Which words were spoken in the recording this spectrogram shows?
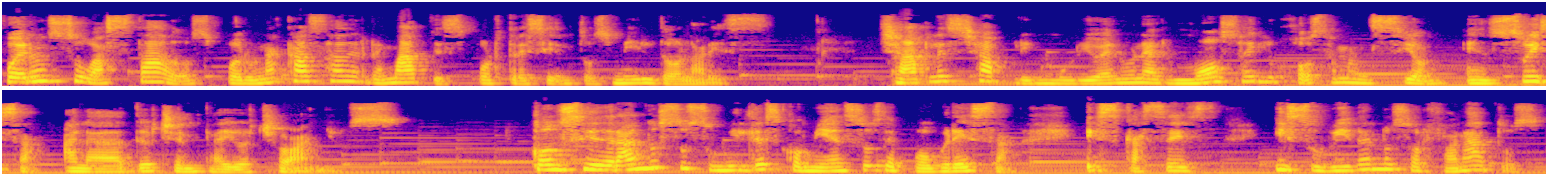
fueron subastados por una casa de remates por 300 mil dólares. Charles Chaplin murió en una hermosa y lujosa mansión en Suiza a la edad de 88 años. Considerando sus humildes comienzos de pobreza, escasez y su vida en los orfanatos,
